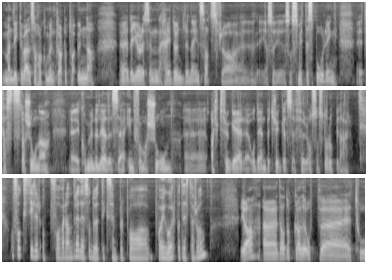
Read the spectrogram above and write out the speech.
Men likevel så har kommunen klart å ta unna. Det gjøres en heidundrende innsats fra altså, altså smittesporing, teststasjoner, kommuneledelse, informasjon. Alt fungerer, og det er en betryggelse for oss som står oppi det her. Og folk stiller opp for hverandre. Det så du et eksempel på, på i går på teststasjonen? Ja, da dukka det opp to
